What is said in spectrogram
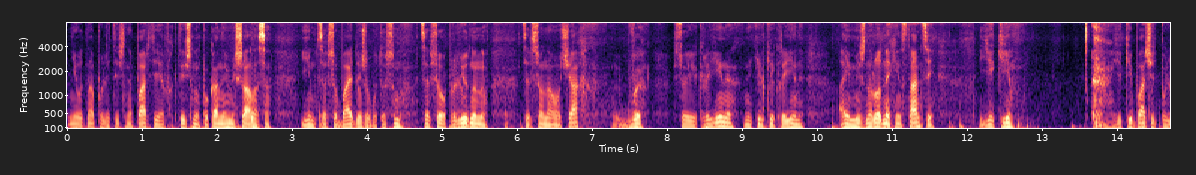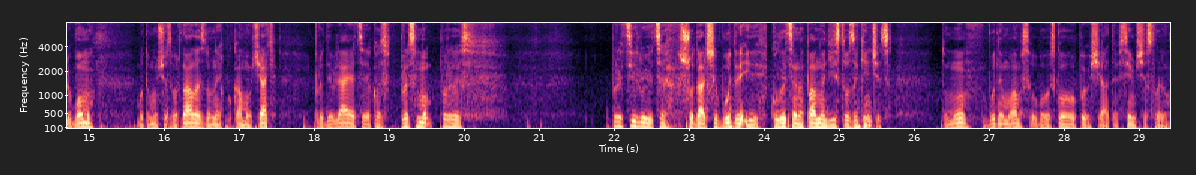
ні одна політична партія фактично поки не вмішалася. Їм це все байдуже, бо це все оприлюднено, це все на очах в всієї країни, не тільки країни, а й міжнародних інстанцій, які, які бачать по-любому, бо тому що звертались до них, поки мовчать, придивляються, якось присмо... прис... прицілюються, що далі буде і коли це, напевно, дійство закінчиться. Тому будемо вам обов'язково оповіщати. Всім щасливо.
